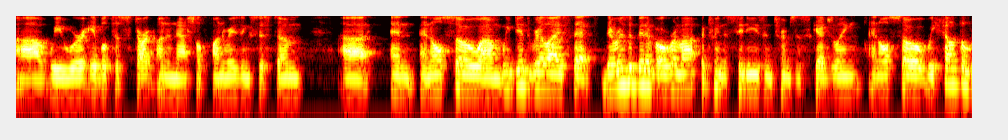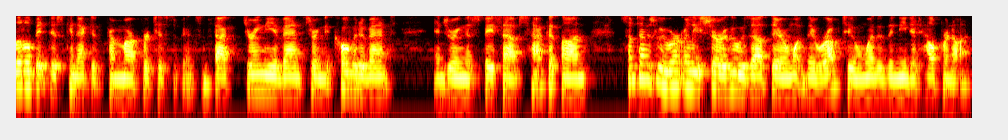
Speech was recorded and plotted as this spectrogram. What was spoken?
Uh, we were able to start on a national fundraising system Uh, and, and also um, we did realize that there was a bit of overlap between the cities in terms of scheduling. And also we felt a little bit disconnected from our participants. In fact, during the event, during the COVID event and during the Space Apps Hackathon, sometimes we weren't really sure who was out there and what they were up to and whether they needed help or not.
